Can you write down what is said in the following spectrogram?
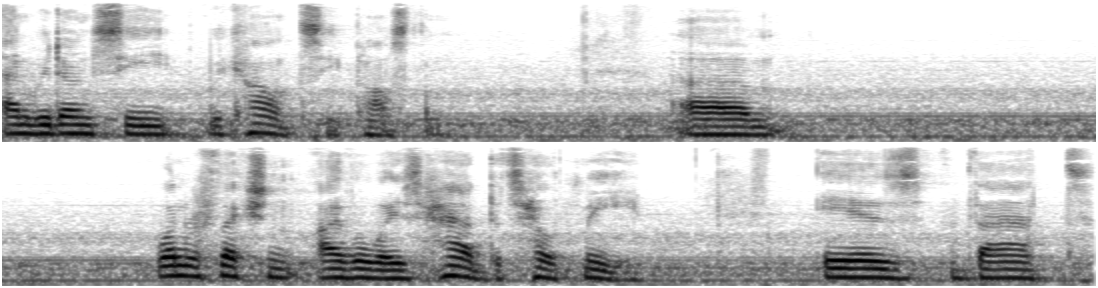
and we don't see, we can't see past them. Um, one reflection I've always had that's helped me is that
